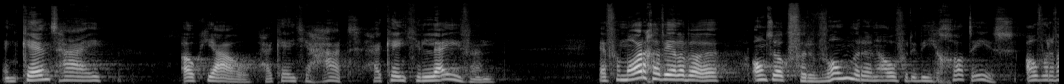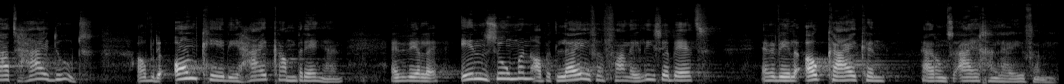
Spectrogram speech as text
En kent hij ook jou. Hij kent je hart. Hij kent je leven. En vanmorgen willen we ons ook verwonderen over wie God is. Over wat hij doet. Over de omkeer die hij kan brengen. En we willen inzoomen op het leven van Elisabeth. En we willen ook kijken naar ons eigen leven.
